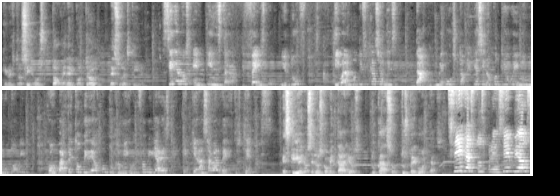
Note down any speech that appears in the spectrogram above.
que nuestros hijos tomen el control de su destino. Síguenos en Instagram, Facebook, YouTube, activa las notificaciones, danos me gusta y así nos contribuimos mutuamente. Comparte estos videos con tus amigos y familiares que quieran saber de estos temas. Escríbenos en los comentarios tu caso, tus preguntas. Sigues tus principios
